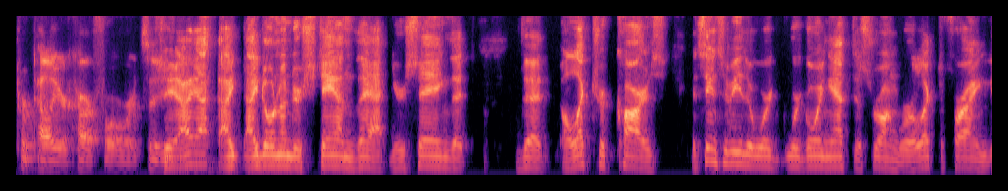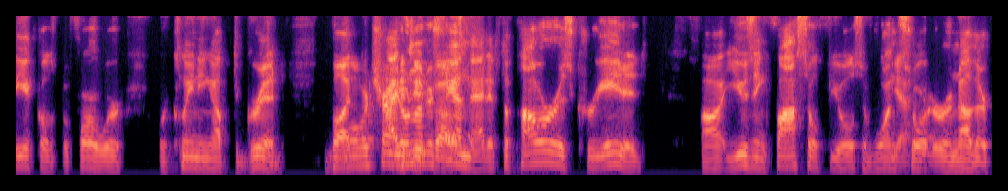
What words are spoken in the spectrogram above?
propel your car forward. So See, I, I I don't understand that. You're saying that that electric cars. It seems to me that we're we're going at this wrong. We're electrifying vehicles before we're we're cleaning up the grid. But well, we're trying I don't do understand both. that. If the power is created uh, using fossil fuels of one Yeah. sort or another,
